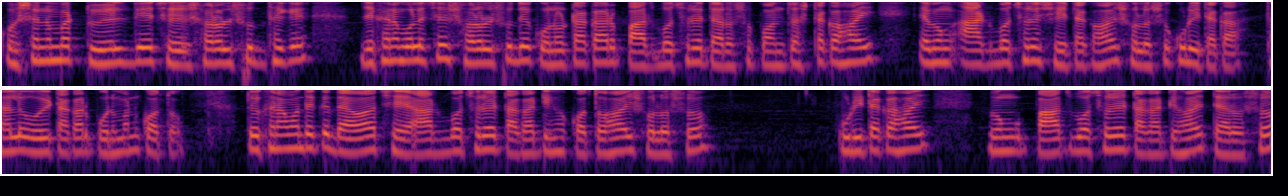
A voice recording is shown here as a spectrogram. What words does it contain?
কোশ্চেন নাম্বার টুয়েলভ দিয়েছে সরল সুদ থেকে, যেখানে বলেছে সরল সুদে কোনো টাকার পাঁচ বছরে তেরোশো পঞ্চাশ টাকা হয় এবং আট বছরে সেই টাকা হয় ষোলোশো কুড়ি টাকা। তাহলে ওই টাকার পরিমাণ কত? তো এখানে আমাদেরকে দেওয়া আছে আট বছরের টাকাটি কত হয়? ষোলোশো কুড়ি টাকা হয় এবং পাঁচ বছরের টাকাটি হয় তেরোশো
